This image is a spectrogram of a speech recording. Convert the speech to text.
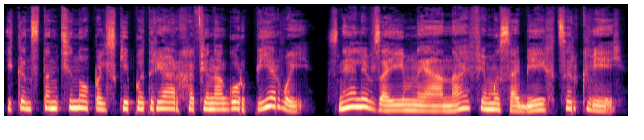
и константинопольский патриарх Афиногор I сняли взаимные анафемы с обеих церквей.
